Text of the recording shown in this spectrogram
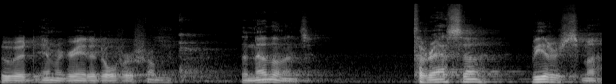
who had immigrated over from the Netherlands. Teresa Wiersma.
